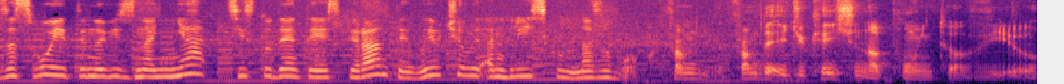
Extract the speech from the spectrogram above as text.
засвоїти нові знання, ці студенти і аспіранти вивчили англійську на зубок. From, from the educational point of view,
